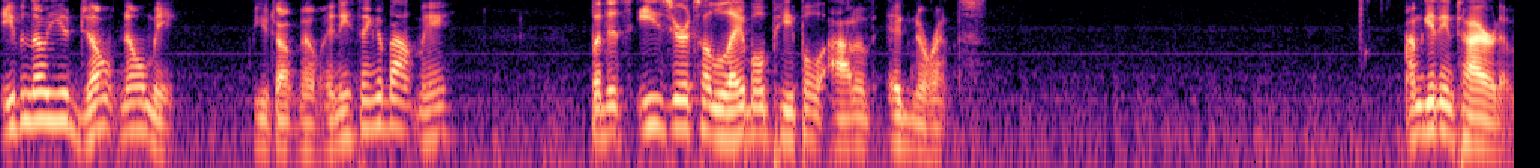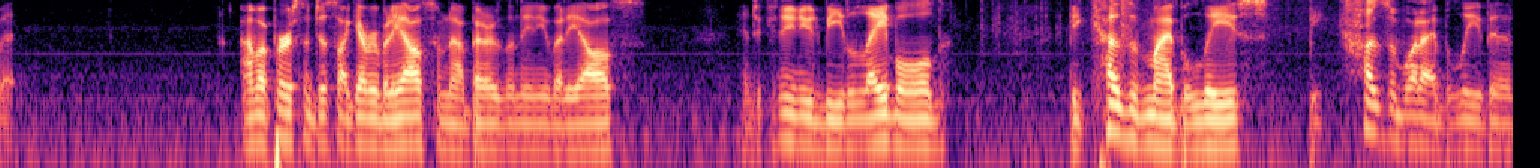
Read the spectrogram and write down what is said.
Even though you don't know me, you don't know anything about me, but it's easier to label people out of ignorance. I'm getting tired of it. I'm a person just like everybody else. I'm not better than anybody else. And to continue to be labeled because of my beliefs, because of what I believe in,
